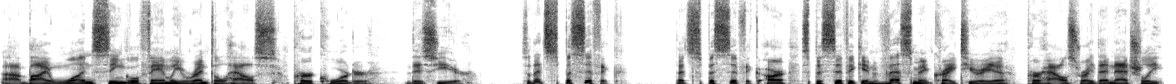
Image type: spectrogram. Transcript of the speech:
uh, buy one single family rental house per quarter this year. So that's specific. That's specific. Our specific investment criteria per house, right? That naturally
